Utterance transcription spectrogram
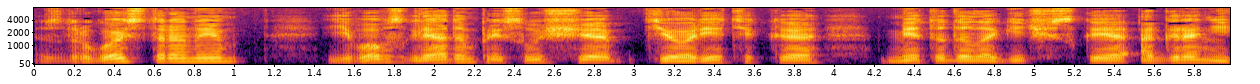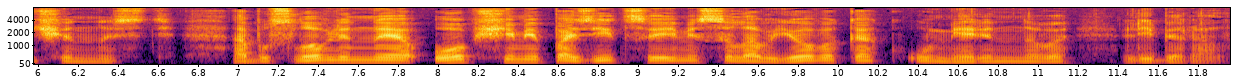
С другой стороны, его взглядам присуща теоретико-методологическая ограниченность, обусловленная общими позициями Соловьева как умеренного либерала.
